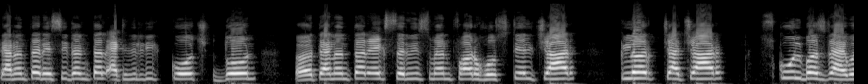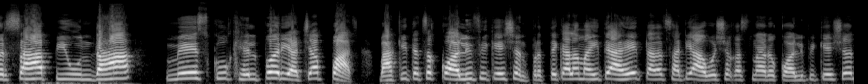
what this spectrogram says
त्यानंतर रेसिडेंटल ॲथलेटिक कोच दोन त्यानंतर एक सर्व्हिसमॅन फॉर हॉस्टेल चार क्लर्कच्या चार स्कूल बस ड्रायव्हर सहा पिऊन दहा मेस कुक हेल्पर याच्या पाच. बाकी त्याचं क्वालिफिकेशन प्रत्येकाला माहिती आहे त्यासाठी आवश्यक असणारं क्वालिफिकेशन.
